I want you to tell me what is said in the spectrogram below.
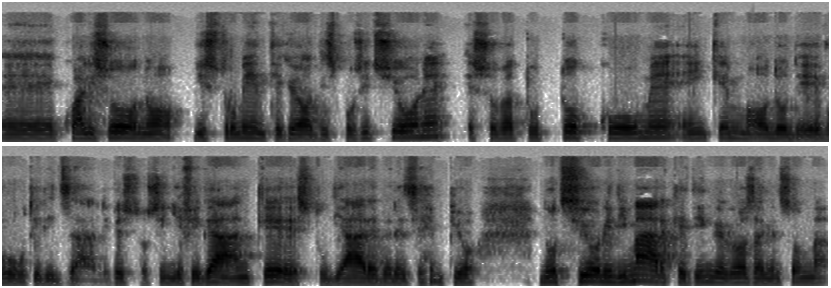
eh, quali sono gli strumenti che ho a disposizione e soprattutto come e in che modo devo utilizzarli. Questo significa anche studiare, per esempio, nozioni di marketing, cosa che insomma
